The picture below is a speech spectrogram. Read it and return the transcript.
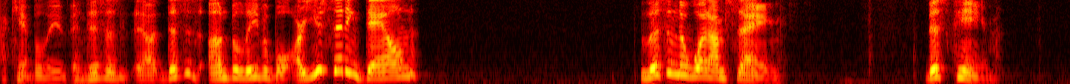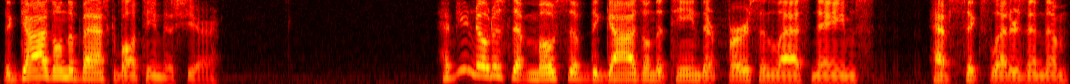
I can't believe this is uh, this is unbelievable. Are you sitting down? Listen to what I'm saying. This team, the guys on the basketball team this year. Have you noticed that most of the guys on the team, their first and last names have six letters in them?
